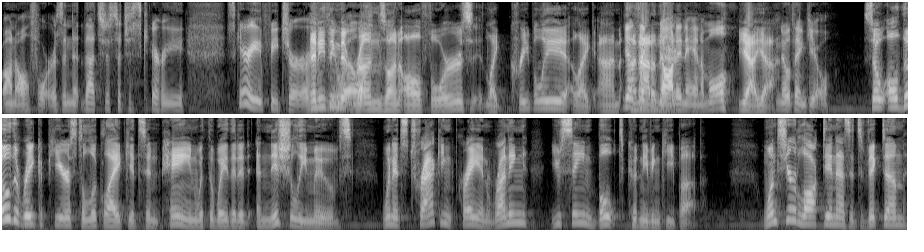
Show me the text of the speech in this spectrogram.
on all fours, and that's just such a scary, scary feature. Anything that runs on all fours, like creepily, like I'm, yeah, I'm it's out like of not there. an animal. yeah, yeah. No, thank you. So, although the rake appears to look like it's in pain with the way that it initially moves, when it's tracking prey and running, Usain Bolt couldn't even keep up. Once you're locked in as its victim,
